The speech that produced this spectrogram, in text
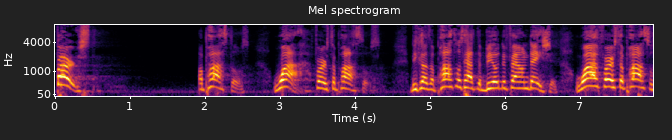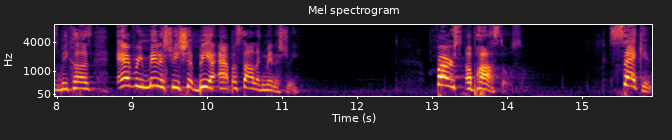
first apostles. Why first apostles? Because apostles have to build the foundation. Why first apostles? Because every ministry should be an apostolic ministry. First apostles. Second,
